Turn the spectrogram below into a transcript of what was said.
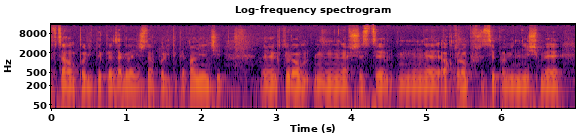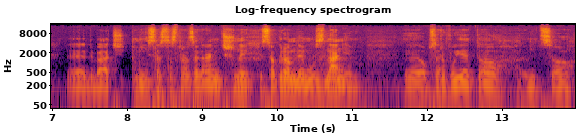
w całą politykę zagraniczną, w politykę pamięci, e, którą mm, wszyscy, o którą wszyscy powinniśmy e, dbać. Ministerstwo Spraw Zagranicznych z ogromnym uznaniem obserwuje to, co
